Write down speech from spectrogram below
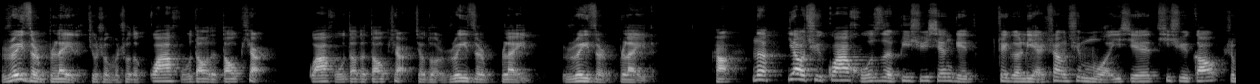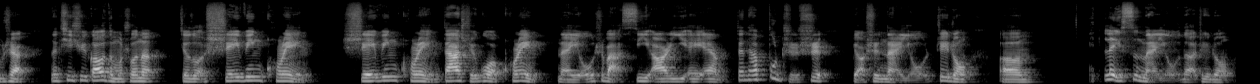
razor blade 就是我们说的刮胡刀的刀片儿。刮胡刀的刀片儿叫做 razor blade，razor blade。好，那要去刮胡子，必须先给这个脸上去抹一些剃须膏，是不是？那剃须膏怎么说呢？叫做 shaving cream，shaving cream。大家学过 cream 奶油是吧？C R E A M。但它不只是表示奶油，这种呃类似奶油的这种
